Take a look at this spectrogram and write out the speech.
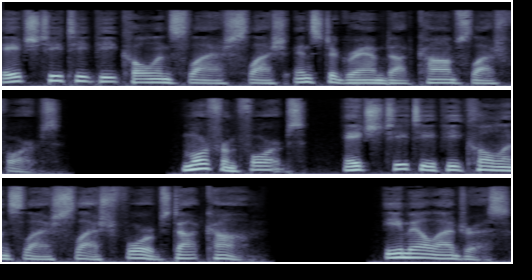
http colon slash slash instagram.com slash Forbes. More from Forbes, http colon slash slash Forbes.com. Email address.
